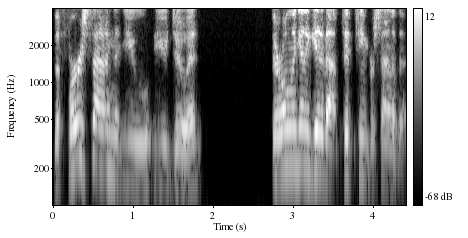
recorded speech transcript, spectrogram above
the first time that you you do it, they're only going to get about 15% of it.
